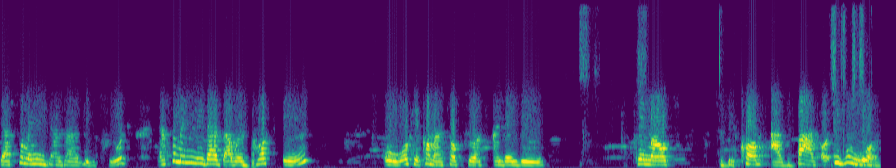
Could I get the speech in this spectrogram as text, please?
There are so many leaders that have been killed. There are so many leaders that were brought in. Oh, okay, come and talk to us, and then they came out become as bad or even worse.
